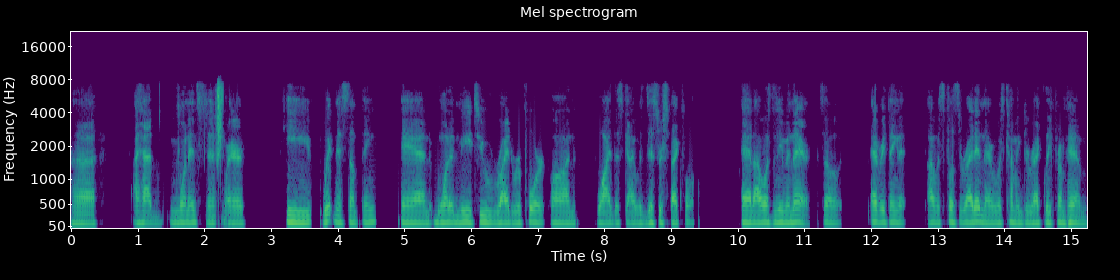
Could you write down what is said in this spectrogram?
Uh, I had one incident where he witnessed something and wanted me to write a report on why this guy was disrespectful, and I wasn't even there. So everything that I was supposed to write in there was coming directly from him.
